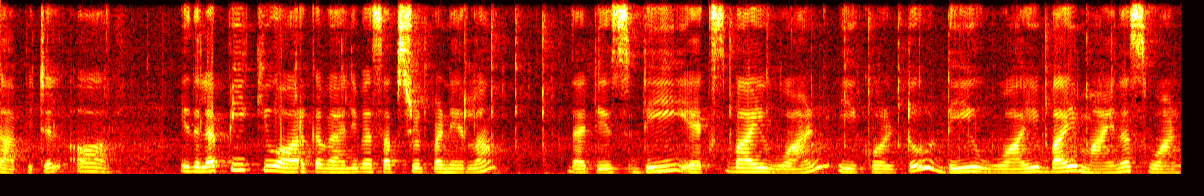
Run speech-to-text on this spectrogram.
capital R இதில் பிக்யூஆருக்கு வேல்யூவை சப்ஸ்டியூட் பண்ணிடலாம் that is dx by 1 equal to dy by minus 1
